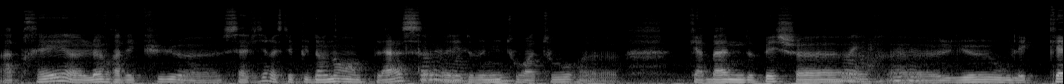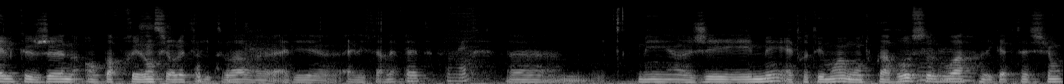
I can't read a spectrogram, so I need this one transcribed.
Après, l'œuvre a vécu sa vie, restait plus d'un an en place. Elle est devenue tour à tour cabane de pêcheurs, euh, lieu où les quelques jeunes encore présents sur le territoire euh, allaient, euh, allaient, faire la fête. mais j'ai aimé être témoin ou en tout cas recevoir les captations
